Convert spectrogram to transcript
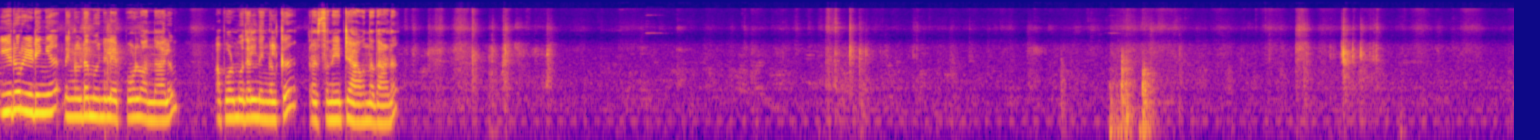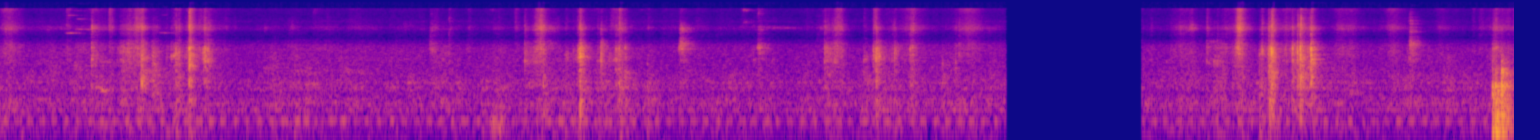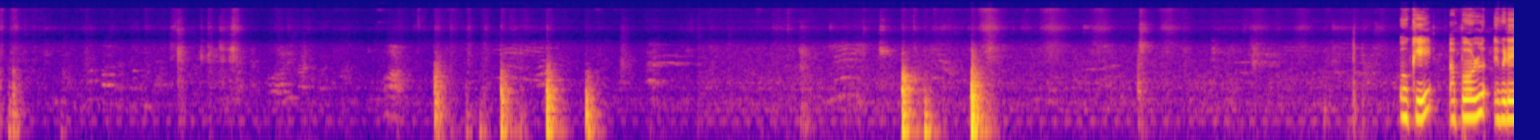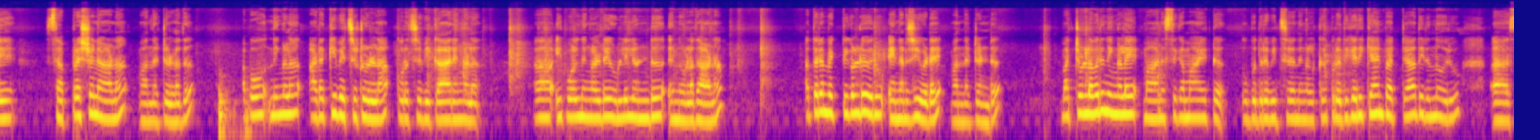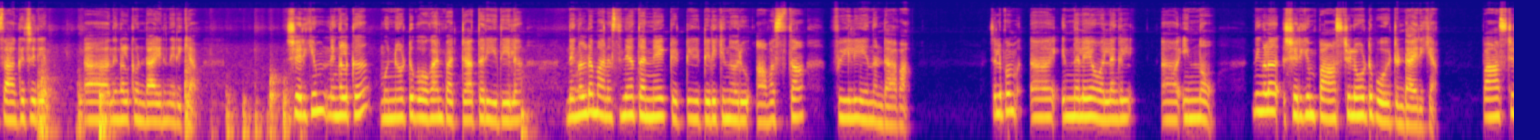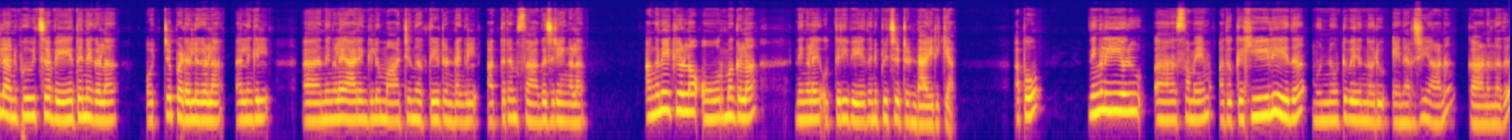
ഈ ഒരു റീഡിങ് നിങ്ങളുടെ മുന്നിൽ എപ്പോൾ വന്നാലും അപ്പോൾ മുതൽ നിങ്ങൾക്ക് റെസനേറ്റ് ആവുന്നതാണ്. ഓക്കെ അപ്പോൾ ഇവിടെ സപ്രഷനാണ് വന്നിട്ടുള്ളത്. അപ്പോൾ നിങ്ങൾ അടക്കി വെച്ചിട്ടുള്ള കുറച്ച് വികാരങ്ങൾ ഇപ്പോൾ നിങ്ങളുടെ ഉള്ളിലുണ്ട് എന്നുള്ളതാണ്. അത്തരം വ്യക്തികളുടെ ഒരു എനർജി ഇവിടെ വന്നിട്ടുണ്ട്. മറ്റുള്ളവർ നിങ്ങളെ മാനസികമായിട്ട് ഉപദ്രവിച്ച് നിങ്ങൾക്ക് പ്രതികരിക്കാൻ പറ്റാതിരുന്ന ഒരു സാഹചര്യം നിങ്ങൾക്കുണ്ടായിരുന്നിരിക്കാം. ശരിക്കും നിങ്ങൾക്ക് മുന്നോട്ട് പോകാൻ പറ്റാത്ത രീതിയിൽ നിങ്ങളുടെ മനസ്സിനെ തന്നെ കെട്ടിയിട്ടിരിക്കുന്ന ഒരു അവസ്ഥ ഫീൽ ചെയ്യുന്നുണ്ടാവാം. ചിലപ്പം ഇന്നലെയോ അല്ലെങ്കിൽ ഇന്നോ നിങ്ങൾ ശരിക്കും പാസ്റ്റിലോട്ട് പോയിട്ടുണ്ടായിരിക്കാം. പാസ്റ്റിൽ അനുഭവിച്ച വേദനകൾ ഒറ്റപ്പെടലുകൾ അല്ലെങ്കിൽ നിങ്ങളെ ആരെങ്കിലും മാറ്റി നിർത്തിയിട്ടുണ്ടെങ്കിൽ അത്തരം സാഹചര്യങ്ങൾ അങ്ങനെയൊക്കെയുള്ള ഓർമ്മകൾ നിങ്ങളെ ഒത്തിരി വേദനിപ്പിച്ചിട്ടുണ്ടായിരിക്കാം. അപ്പോൾ നിങ്ങൾ ഈ ഒരു സമയം അതൊക്കെ ഹീൽ ചെയ്ത് മുന്നോട്ട് വരുന്ന ഒരു എനർജിയാണ് കാണുന്നത്.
